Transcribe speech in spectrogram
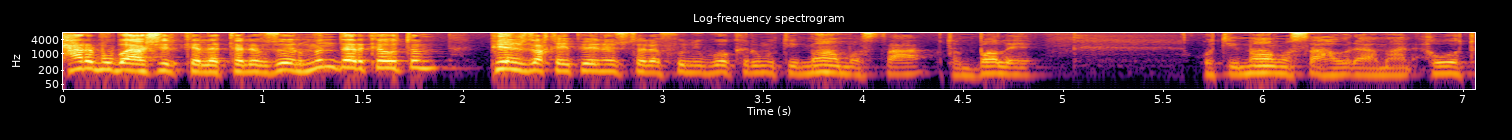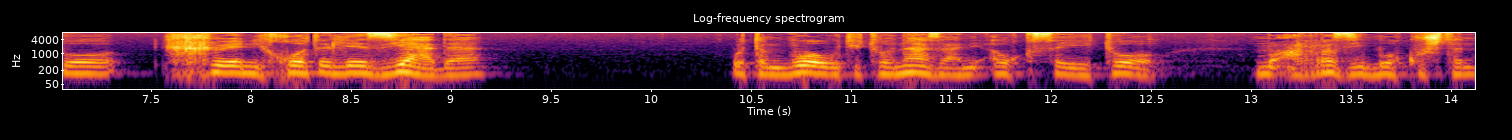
هەر مباشر کە لە تەلەڤزیۆن من دەرکەوتم پێنج دقی پێ نەوت تەلەفۆنی بۆ کردم وتی مامۆستا وتم بەڵێ وتی مامۆستا هەورامان ئەوە تۆ خوێنی خۆتت لێ زیادە وتم بۆ وتی تۆ نازانی ئەو قسەی تۆ موعەڕەزی بۆ کوشتن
